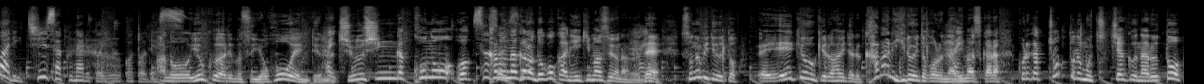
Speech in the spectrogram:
割小さくなるということです。あのよくあります予報円っていうのは、はい。中心がこの輪っかの中のどこかに行きますよなのではいその意味で言うと、えー影響を受ける範囲というのはかなり広いところになりますから、これがちょっとでもちっちゃくなると、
